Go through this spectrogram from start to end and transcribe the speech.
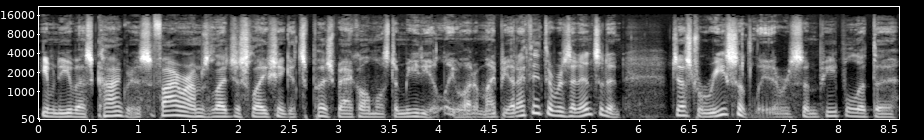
even the U.S. Congress, firearms legislation gets pushed back almost immediately. What it might be, and I think there was an incident just recently. There were some people at the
